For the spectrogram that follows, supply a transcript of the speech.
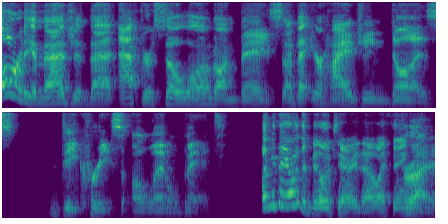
already imagined that after so long on base, I bet your hygiene does decrease a little bit. I mean, they are in the military, though. I think Right.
